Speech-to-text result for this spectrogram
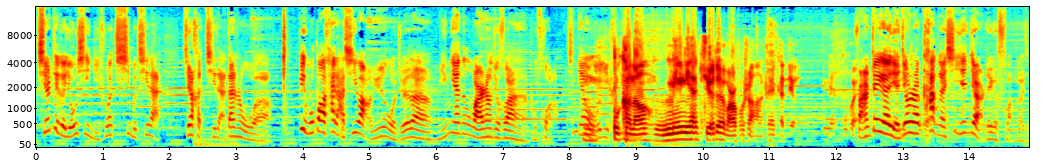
其实这个游戏你说期不期待，其实很期待，但是我并不抱太大希望，因为我觉得明年能玩上就算不错了。今年我估计、不可能，明年绝对玩不上，这肯定。应该不会。反正这个也就是看看新鲜劲儿，这个《死亡搁浅》。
